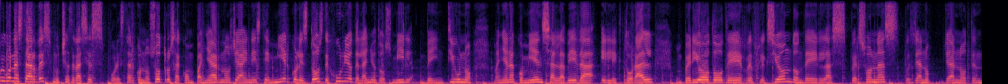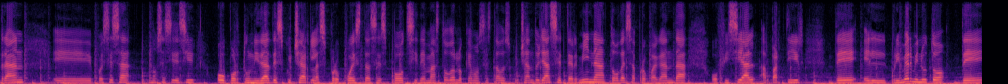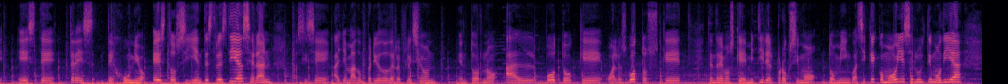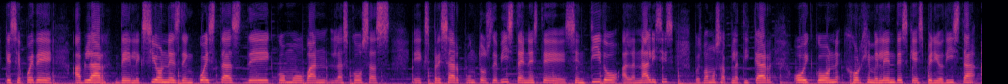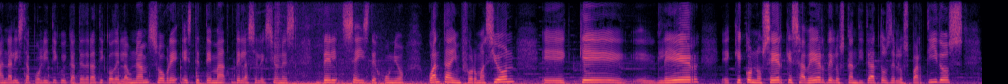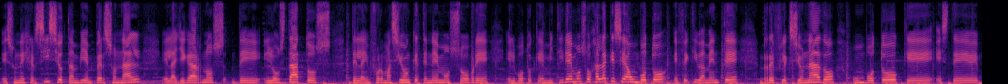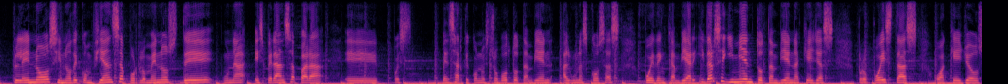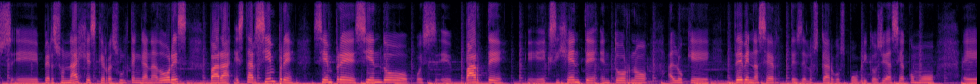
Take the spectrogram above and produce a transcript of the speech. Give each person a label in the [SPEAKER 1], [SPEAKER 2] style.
[SPEAKER 1] Muy buenas tardes, muchas gracias por estar con nosotros, acompañarnos ya en este miércoles 2 de junio del año 2021. Mañana comienza la veda electoral, un periodo de reflexión donde las personas pues ya no, ya no tendrán eh, pues esa, no sé si decir oportunidad de escuchar las propuestas, spots y demás, todo lo que hemos estado escuchando. Ya se termina toda esa propaganda oficial a partir del el primer minuto de este 3 de junio. Estos siguientes tres días serán, así se ha llamado, un periodo de reflexión en torno al voto que o a los votos que tendremos que emitir el próximo domingo. Así que como hoy es el último día que se puede hablar de elecciones, de encuestas, de cómo van las cosas, expresar puntos de vista en este sentido al análisis, pues vamos a platicar hoy con Jorge Meléndez, que es periodista, analista político y catedrático de la UNAM sobre este tema de las elecciones del 6 de junio. ¿Cuánta información, eh, qué eh, leer, eh, qué conocer, qué saber de los candidatos de los partidos? Es un ejercicio también personal el allegarnos de los datos, de la información que tenemos sobre el voto que emitiremos. Ojalá que sea un voto efectivamente reflexionado, un voto que esté pleno, sino de confianza, por lo menos de una esperanza para eh, pues pensar que con nuestro voto también algunas cosas pueden cambiar y dar seguimiento también a aquellas propuestas o aquellos eh, personajes que resulten ganadores para estar siempre, siempre siendo pues eh, parte eh, exigente en torno a lo que deben hacer desde los cargos públicos, ya sea como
